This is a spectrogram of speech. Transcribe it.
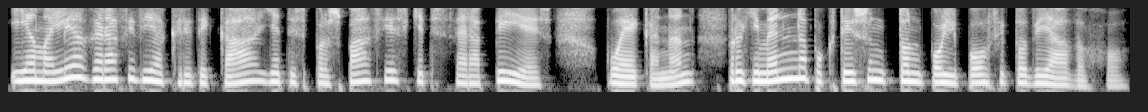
η Αμαλία γράφει διακριτικά για τις προσπάθειες και τις θεραπείες που έκαναν προκειμένου να αποκτήσουν τον πολυπόθητο διάδοχο.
